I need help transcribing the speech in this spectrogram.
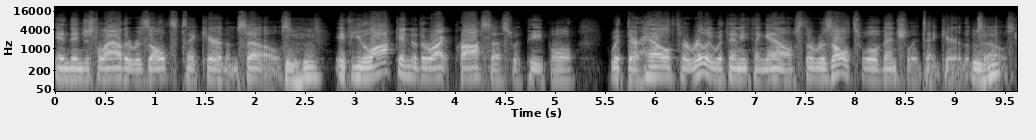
and then just allow the results to take care of themselves. Mm-hmm. If you lock into the right process with people, with their health or really with anything else, the results will eventually take care of themselves.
